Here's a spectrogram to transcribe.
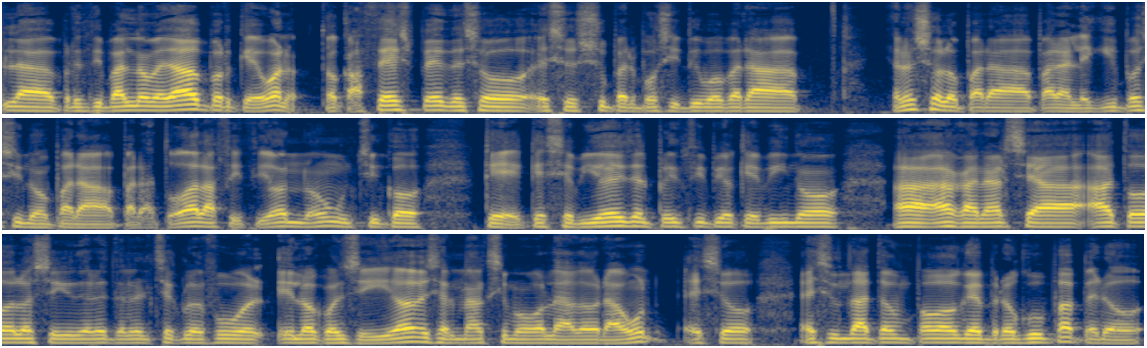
la principal novedad porque, bueno, toca césped, eso, eso es súper positivo para ya no solo para, para el equipo, sino para, para, toda la afición, ¿no? Un chico que, que, se vio desde el principio que vino a, ganarse a, todos los seguidores del Checo de Fútbol y lo consiguió, es el máximo goleador aún. Eso es un dato un poco que preocupa, pero,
